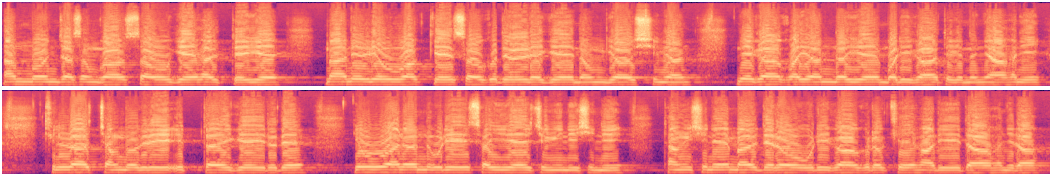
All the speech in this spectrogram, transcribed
암몬 자손과 싸우게 할 때에 만일 여호와께서 그들을 내게 넘겨시면 내가 과연 너희의 머리가 되겠느냐 하니 길랏 장로들이 입다에게 이르되 여호와는 우리 사이의 증인이시니 당신의 말대로 우리가 그렇게 하리이다 하니라.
